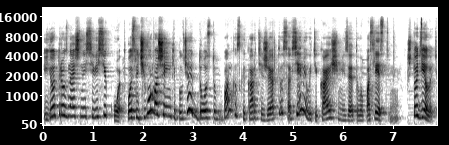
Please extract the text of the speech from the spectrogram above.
ее трехзначный CVC-код, после чего мошенники получают доступ к банковской карте жертвы со всеми вытекающими из этого последствиями. Что делать,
